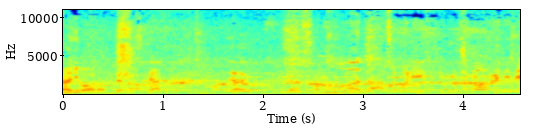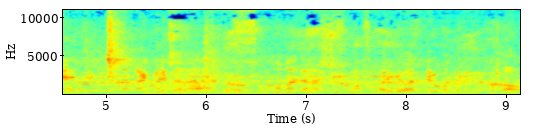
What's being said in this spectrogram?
何笑ってんですかいやそのままだあそこに一番上にね自分の名前書いたら、うん。そのままじゃない。ですかそこで言われてることあ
